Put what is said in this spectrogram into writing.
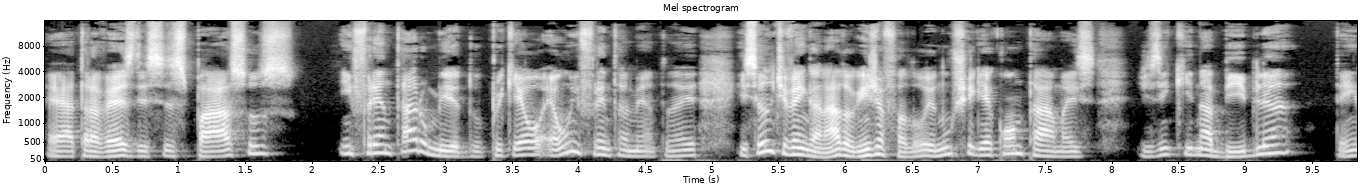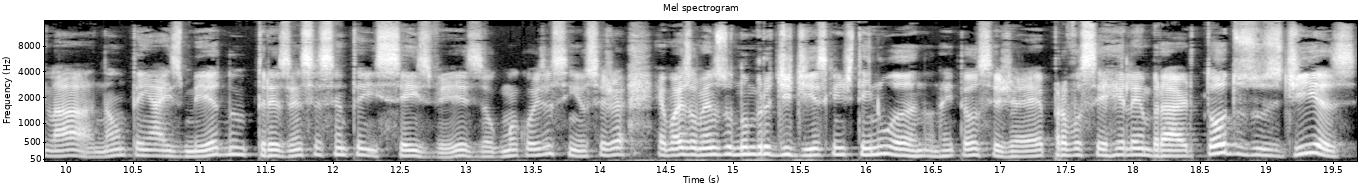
é, através desses passos, enfrentar o medo, porque é, é, um enfrentamento, né? E se eu não estiver enganado, alguém já falou, eu não cheguei a contar, mas dizem que na Bíblia tem lá, não tenhais medo 366 vezes, alguma coisa assim. Ou seja, é mais ou menos o número de dias que a gente tem no ano, né? Então, ou seja, é para você relembrar todos os dias,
